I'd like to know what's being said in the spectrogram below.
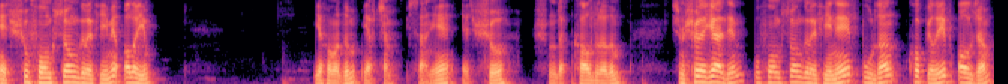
Evet şu fonksiyon grafiğimi alayım. Yapamadım. Yapacağım. Bir saniye. Evet şu. Şunu da kaldıralım. Şimdi şöyle geldim. Bu fonksiyon grafiğini buradan kopyalayıp alacağım.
